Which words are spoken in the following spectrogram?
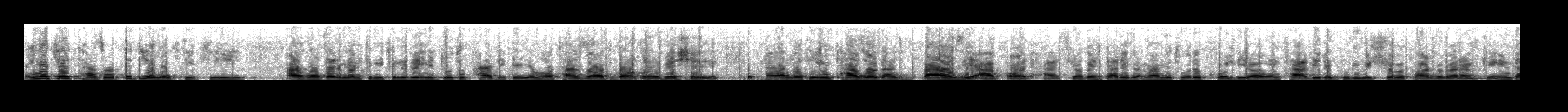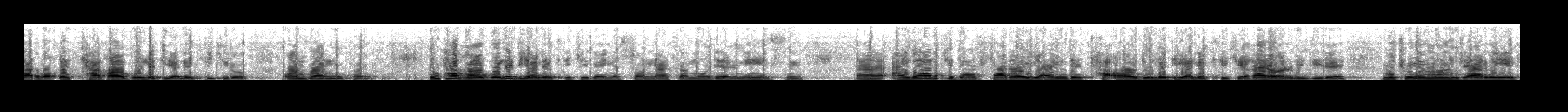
اینه که تضاد دیالکتیکی از نظر من که می‌تونه بین دو تا پدیده متضاد واقع بشه. البته این تضاد از بعضی ابعاد هست. یا بهتره من به طور کلی یا اون تعبیر گروهیش رو به کار ببرم که این در واقع تقابل دیالکتیکی رو عنوان می‌کنه. این تقابل دیالکتیکی بین سنت و مدرنیسم اگر که در فرایند تعادل دیالکتیکی قرار بگیره می‌تونه منجر به یک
